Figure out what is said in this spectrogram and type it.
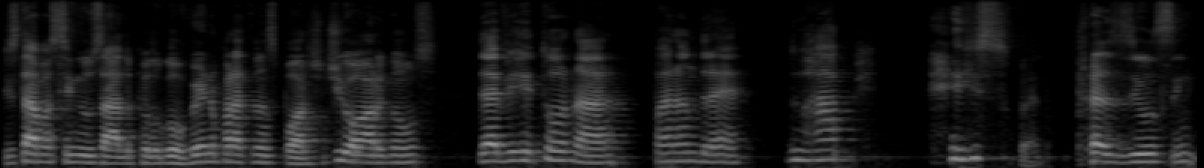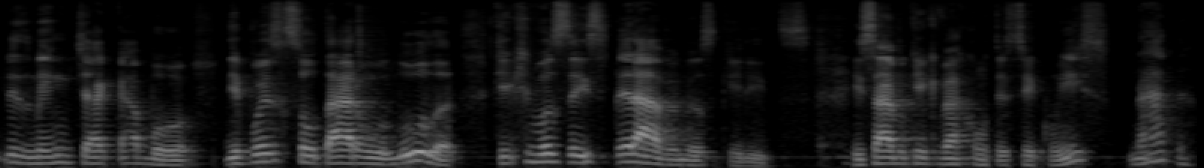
que estava sendo usado pelo governo para transporte de órgãos deve retornar para André do RAP. É isso, velho. O Brasil simplesmente acabou. Depois que soltaram o Lula, o que, que você esperava, meus queridos? E sabe o que, que vai acontecer com isso? Nada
